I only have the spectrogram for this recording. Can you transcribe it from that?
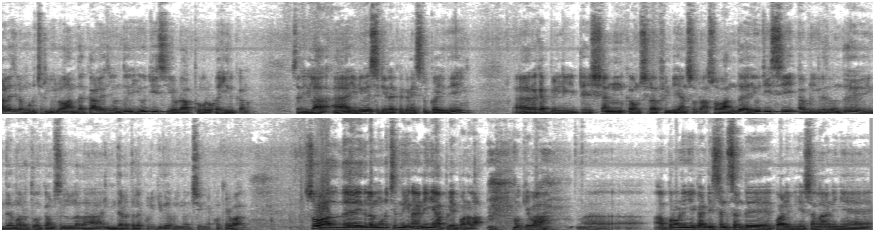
காலேஜில் முடிச்சிருக்கீங்களோ அந்த காலேஜ் வந்து யூஜிசியோட அப்ரூவலோட இருக்கணும். சரிங்களா? University recognised by the rehabilitation council of இந்தியான்னு சொல்கிறான் ஸோ அந்த யூஜிசி அப்படிங்கிறது வந்து இந்த மருத்துவ கவுன்சிலில் தான் இந்த இடத்துல குறிக்குது அப்படின்னு வச்சுங்க. ஓகேவா ஸோ அது இதில் முடிச்சிருந்தீங்கன்னா நீங்கள் அப்ளை பண்ணலாம். ஓகேவா அப்புறம் நீங்கள் கண்டிஷன்ஸ் அண்டு குவாலிஃபிகேஷன்லாம் நீங்கள்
